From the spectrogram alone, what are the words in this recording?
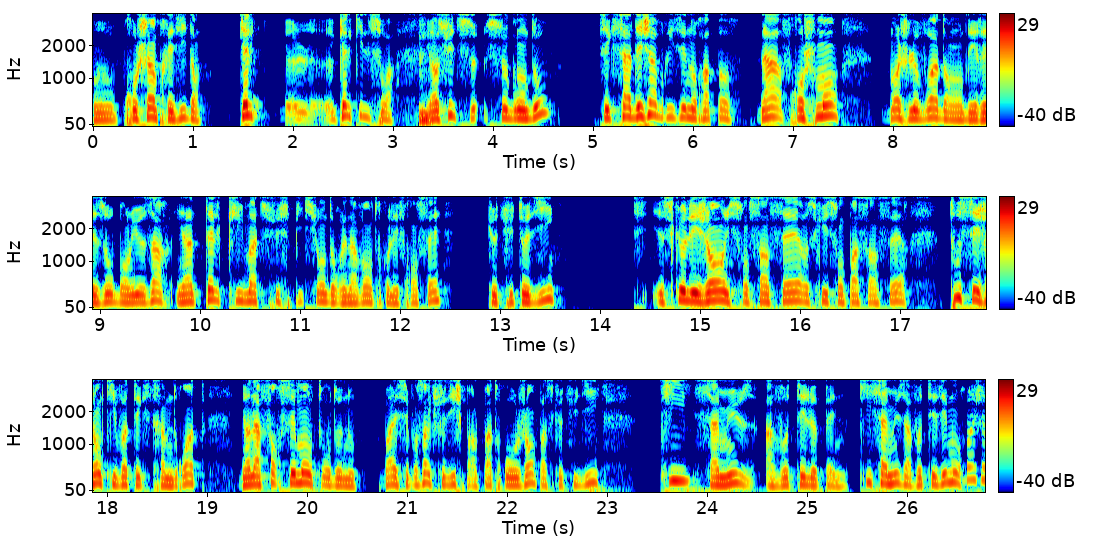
au prochain président, quel euh, qu'il soit. Et ensuite, ce- secondo, c'est que ça a déjà brisé nos rapports. Là, franchement, moi je le vois dans des réseaux banlieusards, il y a un tel climat de suspicion dorénavant entre les Français que tu te dis, est-ce que les gens ils sont sincères, est-ce qu'ils sont pas sincères? Tous ces gens qui votent extrême droite, il y en a forcément autour de nous. Et c'est pour ça que je te dis, je parle pas trop aux gens parce que tu dis, qui s'amuse à voter Le Pen? Qui s'amuse à voter Zemmour? Moi je,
